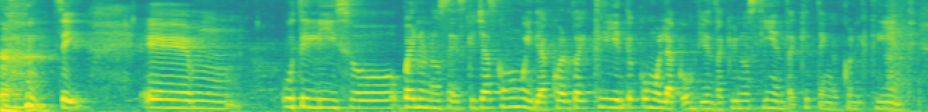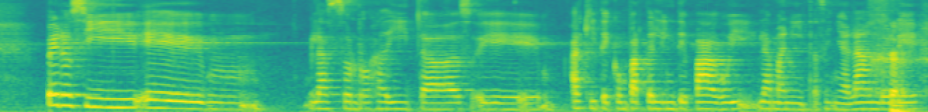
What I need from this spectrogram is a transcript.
sí. Em, utilizo, bueno, no sé, es que ya es como muy de acuerdo al cliente, como la confianza que uno sienta que tenga con el cliente pero sí eh, las sonrojaditas, eh, aquí te comparto el link de pago y la manita señalándole.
